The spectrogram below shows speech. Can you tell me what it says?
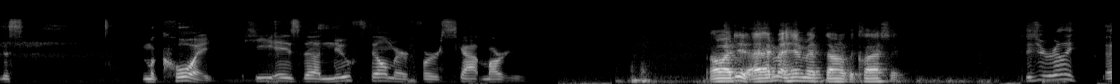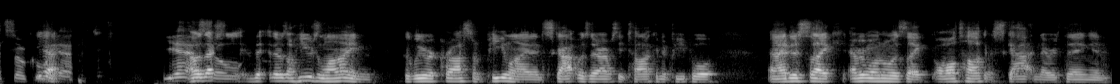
this McCoy. He is the new filmer for Scott Martin. Oh, I did. I met him at down at the classic. Did you really? That's so cool. Yeah. Yeah. yeah I was so... actually there was a huge line because we were across from P line and Scott was there, obviously talking to people, and I just like everyone was like all talking to Scott and everything, and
